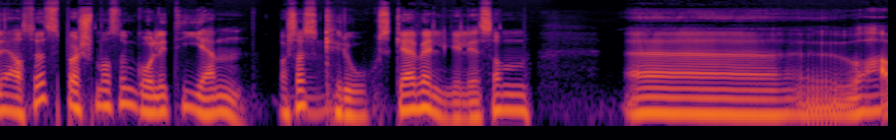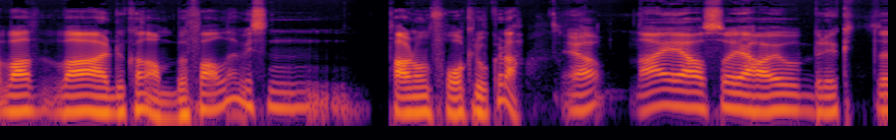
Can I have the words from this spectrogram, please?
det er også et spørsmål som går litt igjen. Hva slags mm. krok skal jeg velge, liksom? Hva, hva, hva, er det du kan anbefale, hvis en tar noen få kroker, da? Ja, nei, altså jeg har jo brukt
